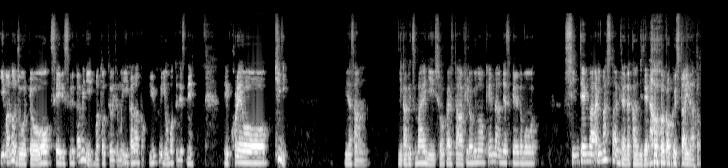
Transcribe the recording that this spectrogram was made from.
今の状況を整理するために、まあ、撮っておいてもいいかなというふうに思ってですね。で、これを機に、皆さん、2ヶ月前に紹介したアフィログの件なんですけれども、進展がありましたみたいな感じで 報告したいなと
